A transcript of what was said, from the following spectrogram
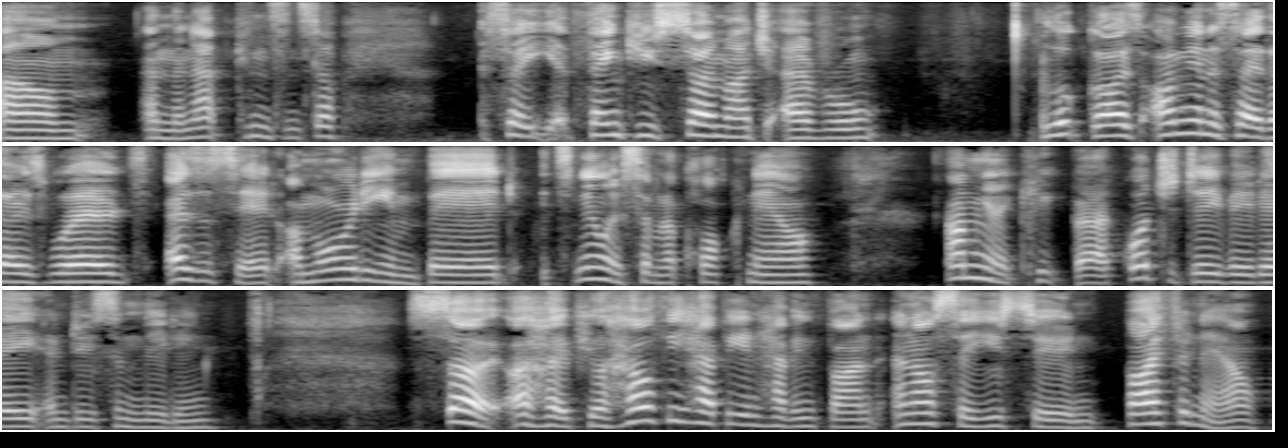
Um, and the napkins and stuff. So, yeah, thank you so much, Avril. Look, guys, I'm going to say those words. As I said, I'm already in bed. It's nearly 7 o'clock now. I'm going to kick back, watch a DVD, and do some knitting. So, I hope you're healthy, happy, and having fun, and I'll see you soon. Bye for now.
